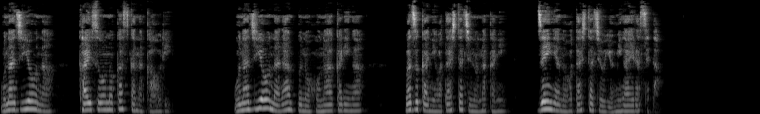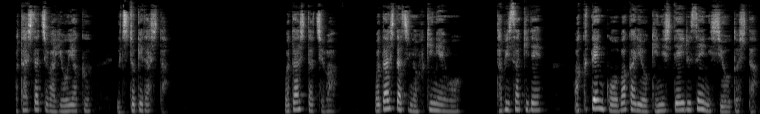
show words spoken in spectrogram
同じような海藻のかすかな香り、同じようなランプの穂の明かりがわずかに私たちの中に前夜の私たちを蘇らせた。私たちはようやく打ち解け出した。私たちは私たちの不機嫌を旅先で悪天候ばかりを気にしているせいにしようとした。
